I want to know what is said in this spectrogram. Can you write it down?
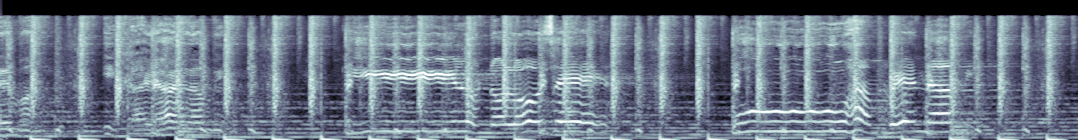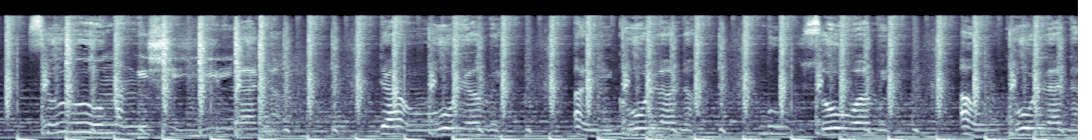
problema y callarme. Hilo no lo sé, uhambe nami, zungangishilana, dawo yami ayikholana, buso wami awukholana.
